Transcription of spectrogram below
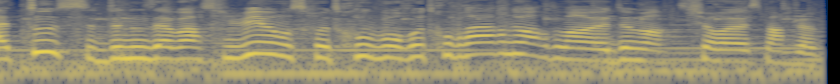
à tous de nous avoir suivis. On se retrouve, on retrouvera Arnaud Ardouin demain sur Smart Job.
